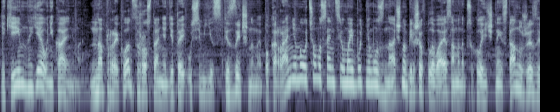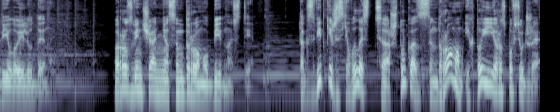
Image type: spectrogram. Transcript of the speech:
які не є унікальними. Наприклад, зростання дітей у сім'ї з фізичними покараннями у цьому сенсі у майбутньому значно більше впливає саме на психологічний стан уже зрілої людини. Розвінчання синдрому бідності. Так звідки ж з'явилась ця штука з синдромом і хто її розповсюджує?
